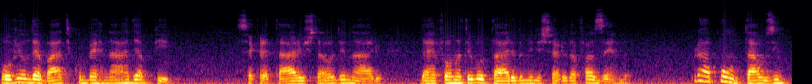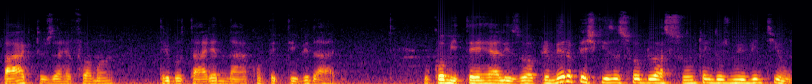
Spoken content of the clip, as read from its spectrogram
houve um debate com Bernardo Api, secretário extraordinário da reforma tributária do Ministério da Fazenda, para apontar os impactos da reforma tributária na competitividade. O comitê realizou a primeira pesquisa sobre o assunto em 2021,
